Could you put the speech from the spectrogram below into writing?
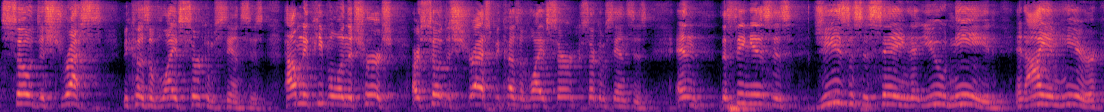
so distressed because of life circumstances? How many people in the church are so distressed because of life cir- circumstances? And the thing is, is Jesus is saying that you need, and I am here,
